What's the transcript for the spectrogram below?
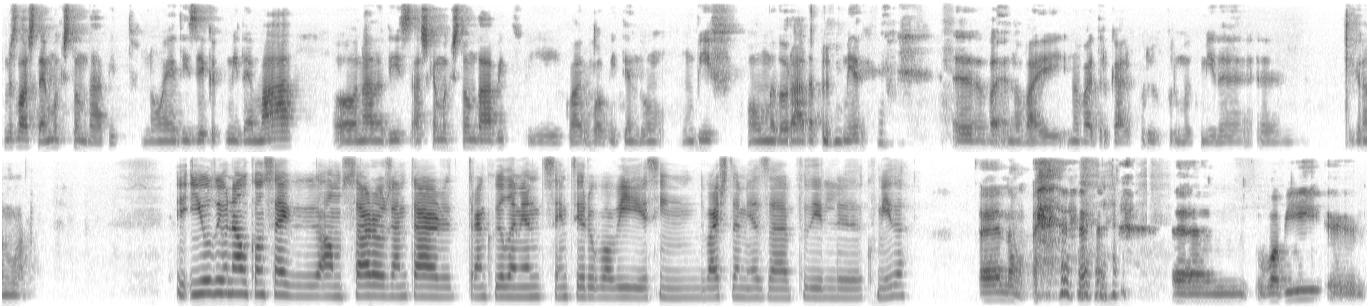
Mas lá está, é uma questão de hábito. Não é dizer que a comida é má ou nada disso. Acho que é uma questão de hábito e, claro, o Bobby tendo um, um bife ou uma dourada para uhum. comer, uh, vai, não, vai, não vai trocar por, por uma comida uh, granulada. E, e o Lionel consegue almoçar ou jantar tranquilamente sem ter o Bobby assim debaixo da mesa a pedir-lhe comida? Uh, não. um, o Bobby uh,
